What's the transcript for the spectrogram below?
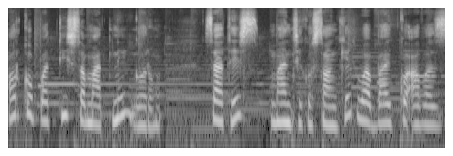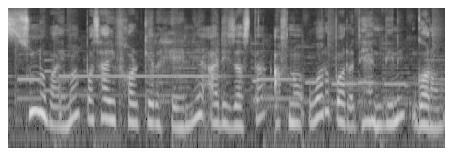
अर्को पट्टि समात्ने गरौँ। साथै मान्छेको सङ्केत वा बाइकको आवाज सुन्नु भएमा पछाडि फर्केर हेर्ने आदि जस्ता आफ्नो वरपर ध्यान दिने गरौँ।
